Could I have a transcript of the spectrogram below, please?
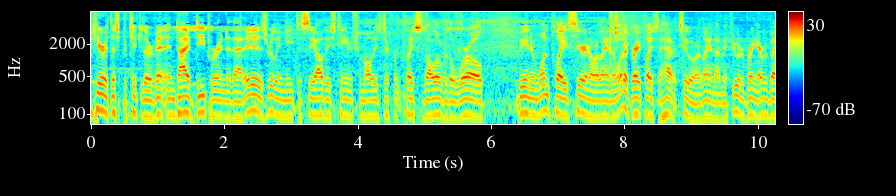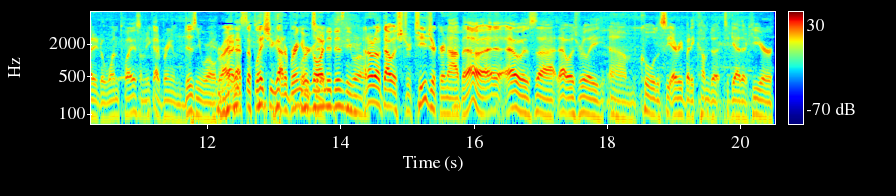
here at this particular event and dive deeper into that. It is really neat to see all these teams from all these different places all over the world being in one place here in Orlando. What a great place to have it too, Orlando. I mean, if you were to bring everybody to one place, I mean, you got to bring them to Disney World, right? Right. That's the place you got to bring them. We're going to Disney World. I don't know if that was strategic or not, but that, that was uh, that was really um, cool to see everybody come to, together here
